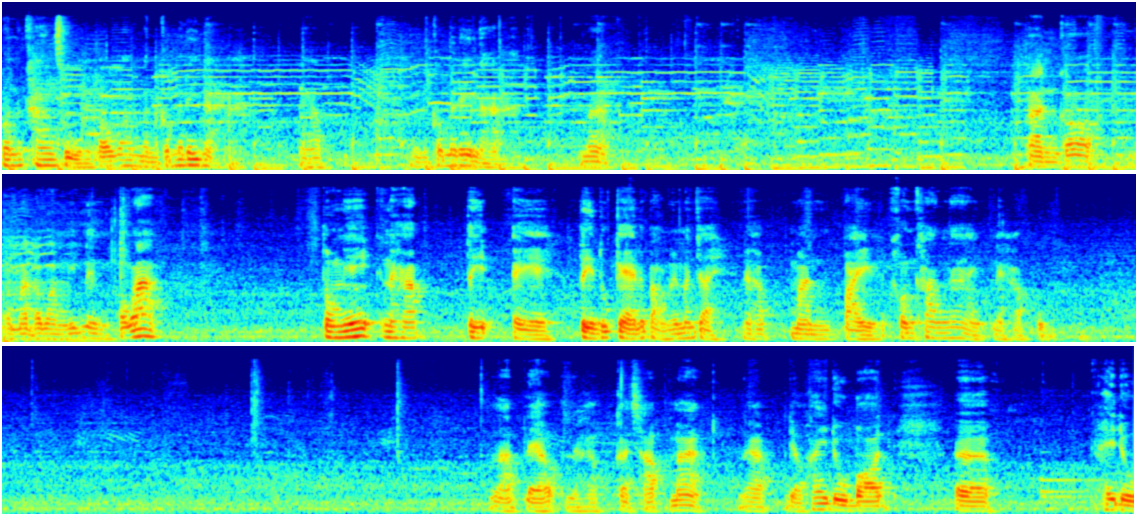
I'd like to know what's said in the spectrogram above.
ค่อนข้างสูงเพราะว่ามันก็ไม่ได้หนา ก็ไม่ได้หนามากกันก็ระมัดระวังนิดนึง เพราะว่า ตรงนี้นะครับตีเอตีนตุ๊กแกหรือเปล่าไม่มั่นใจนะครับ มันไปค่อนข้างง่ายนะครับผมรัดแล้วนะครับกระชับมากนะครับ เดี๋ยวให้ดูบอลเอ่อให้ดู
